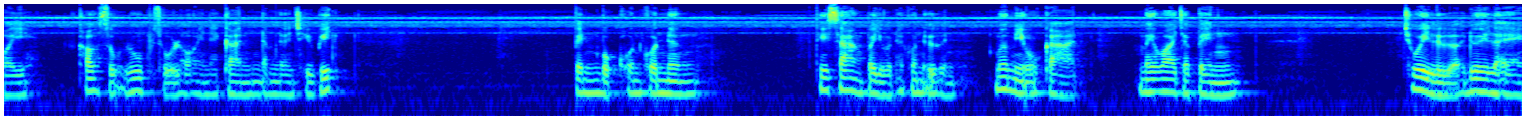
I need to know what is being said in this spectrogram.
อยเข้าสู่รูปสู่รอยในการดำเนินชีวิต เป็นบุคคลคนหนึ่ง ที่สร้างประโยชน์ให้คนอื่น เมื่อมีโอกาส ไม่ว่าจะเป็น ช่วยเหลือด้วยแรง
